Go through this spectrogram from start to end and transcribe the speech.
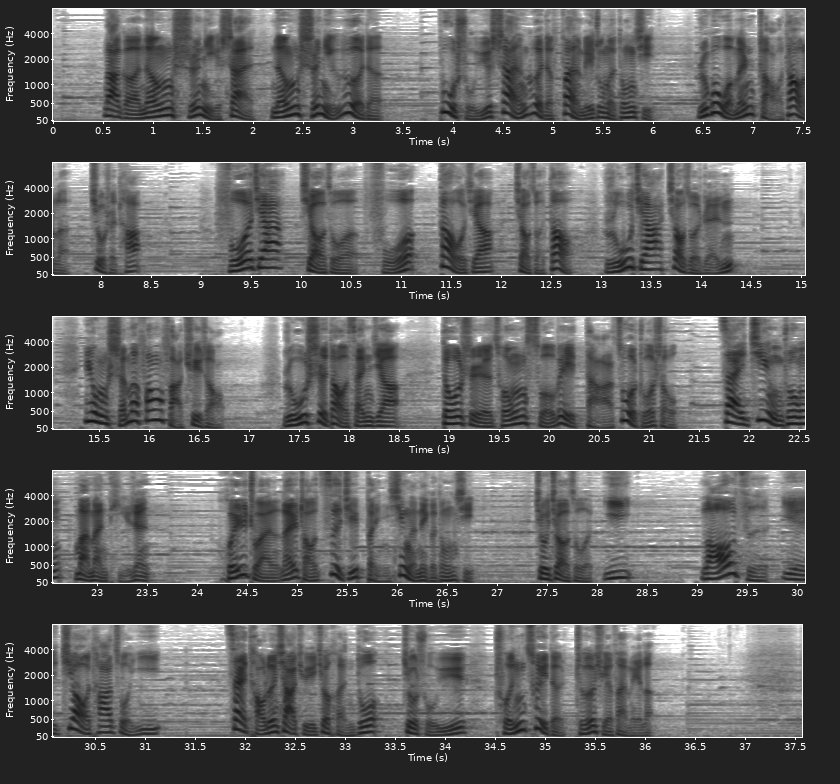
那个能使你善、能使你恶的，不属于善恶的范围中的东西，如果我们找到了，就是它。佛家叫做佛，道家叫做道，儒家叫做人。用什么方法去找？儒释道三家。都是从所谓打坐着手，在静中慢慢体认，回转来找自己本性的那个东西，就叫做一。老子也叫它做一。再讨论下去就很多，就属于纯粹的哲学范围了。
